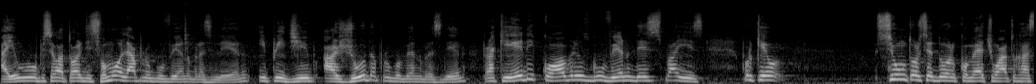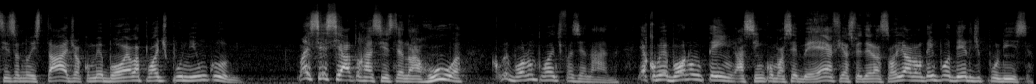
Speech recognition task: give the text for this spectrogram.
Aí o observatório disse: vamos olhar para o governo brasileiro e pedir ajuda para o governo brasileiro para que ele cobre os governos desses países. Porque se um torcedor comete um ato racista no estádio, a Comebol ela pode punir um clube. Mas se esse ato racista é na rua, a Comebol não pode fazer nada. E a Comebol não tem, assim como a CBF e as federações, ela não tem poder de polícia.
